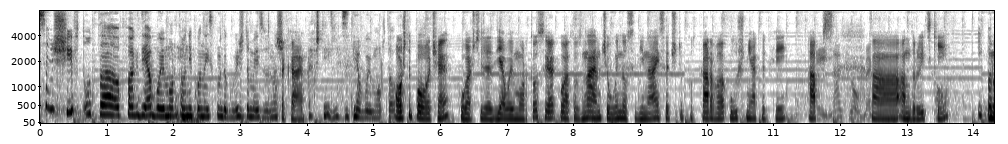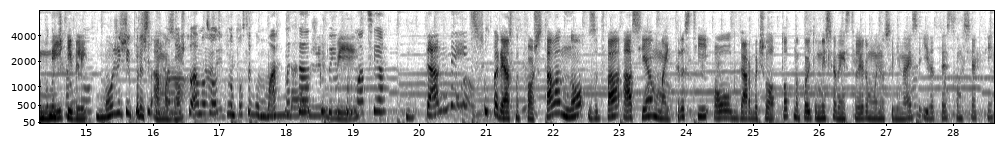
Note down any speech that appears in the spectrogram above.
интересен шифт от uh, Fuck Diablo Immortal. Никога не искаме да го виждаме изведнъж. Така е. Кога ще излезе Diablo Immortal? Още повече, кога ще излезе Diablo Immortal, сега когато знаем, че Windows 11 ще подкарва уж някакви апс а, андроидски, И natively, може би през Amazon. нещо амазонско, но после го махнаха Може като би. информация. Да, не е супер ясно какво ще става, но затова аз имам my trusty old garbage laptop, на който мисля да инсталирам Windows 11 и да тествам всякакви,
